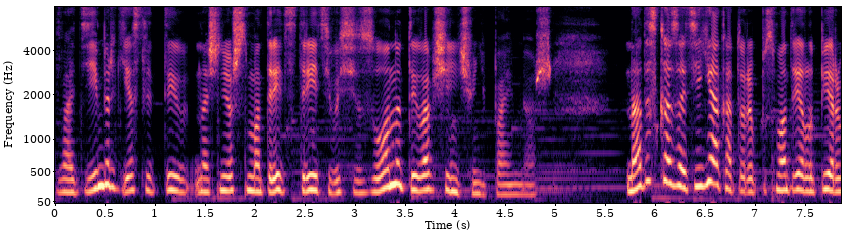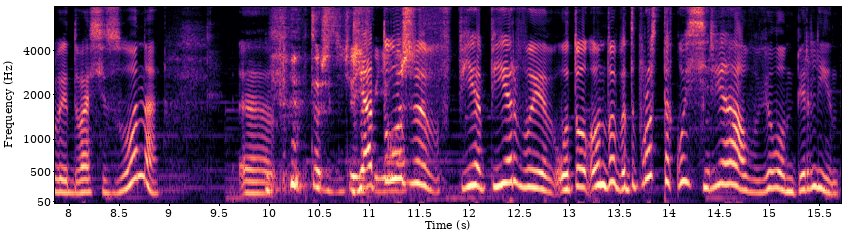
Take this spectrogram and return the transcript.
Владимир, если ты начнешь смотреть с третьего сезона, ты вообще ничего не поймешь. Надо сказать, и я, которая посмотрела первые два сезона, тоже ничего Я тоже в первые... Вот он, это просто такой сериал «Вавилон Берлин».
